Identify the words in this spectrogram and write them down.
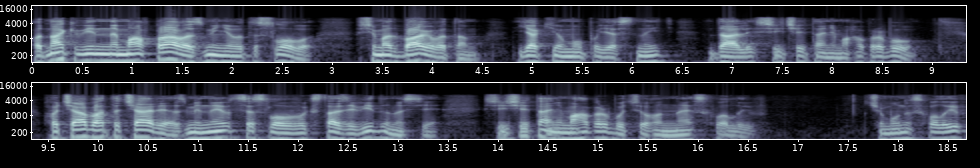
Однак він не мав права змінювати слово. Шимат Бхагаватам як йому пояснить далі Ші Чайтані Махапрабу. Хоча Бхатачаря змінив це слово в екстазі відданості, Ші Чайтані Махапрабу цього не схвалив. Чому не схвалив?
